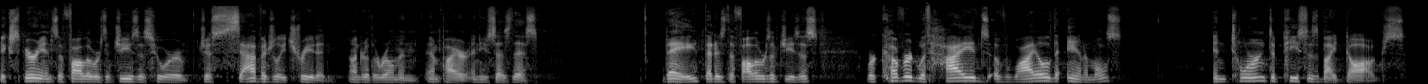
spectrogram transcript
experience of followers of Jesus who were just savagely treated under the Roman Empire. And he says this They, that is, the followers of Jesus, were covered with hides of wild animals and torn to pieces by dogs.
